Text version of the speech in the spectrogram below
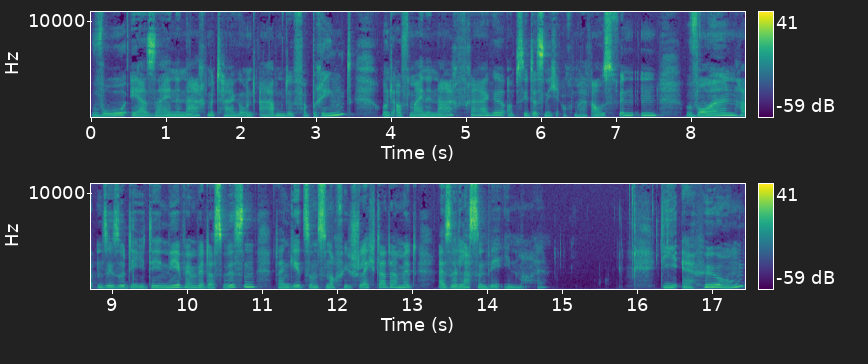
wo er seine Nachmittage und Abende verbringt. Und auf meine Nachfrage, ob sie das nicht auch mal rausfinden wollen, hatten sie so die Idee, nee, wenn wir das wissen, dann geht es uns noch viel schlechter damit, also lassen wir ihn mal. Die Erhöhung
